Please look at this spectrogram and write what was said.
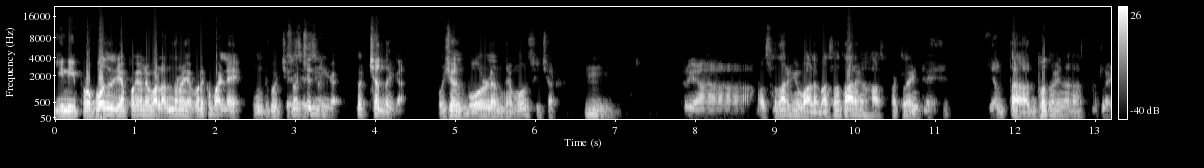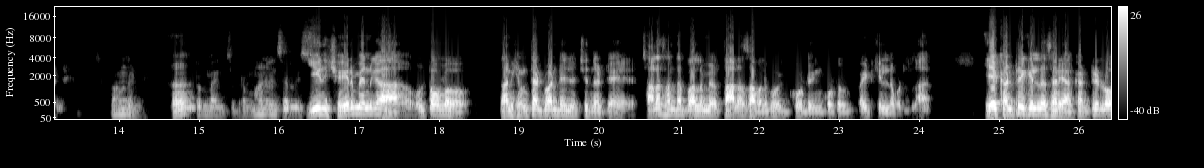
ఈయన ఈ ప్రపోజల్ చెప్పగానే వాళ్ళందరూ ఎవరికి వాళ్ళే ముందుకు వచ్చేసి స్వచ్ఛందంగా. స్వచ్ఛందంగా. వచ్చేసి బోర్డు అంత అమౌంట్స్ ఇచ్చారు. బసవతారకం వాళ్ళ బసవతారక హాస్పిటల్ అంటే ఎంత అద్భుతమైన హాస్పిటల్ అండి. అవునండి? మంచి బ్రహ్మాండమైన సర్వీస్. ఈయన చైర్మన్గా ఉండటంలో దానికి ఎంత అడ్వాంటేజ్ వచ్చిందంటే చాలా సందర్భాల్లో మేము తానా సభలకు ఇంకోటి ఇంకోటి బయటికి వెళ్ళినప్పుడల్లా ఏ కంట్రీకి వెళ్ళినా సరే ఆ కంట్రీలో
